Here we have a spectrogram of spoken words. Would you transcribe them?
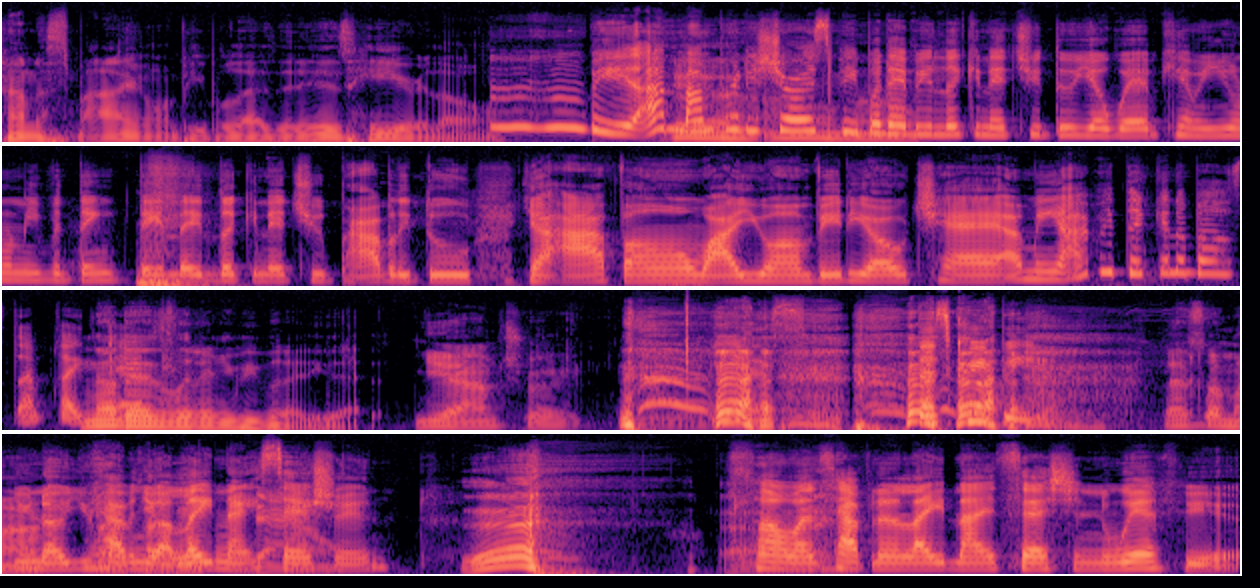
kind of spy on people as it is here, though. Mhm, be- I'm, I'm pretty sure it's people know. that be looking at you through your webcam and you don't even think they they looking at you probably through your iPhone while you on video chat. I mean, I be thinking about stuff like no, that. there's literally people that do that. Yeah, I'm sure. Yes. That's creepy. That's what my You know, you having your late night down. session. Yeah. Someone's having a late night session with you.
